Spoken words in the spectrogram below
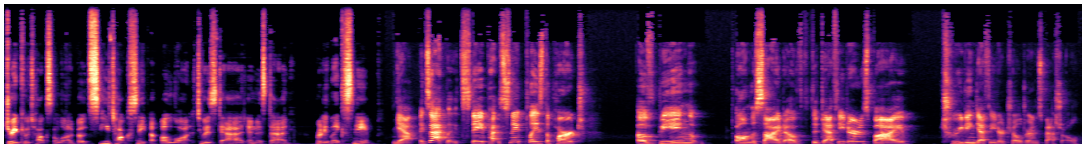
Draco talks a lot about he talks Snape up a lot to his dad, and his dad really likes Snape. Yeah, exactly. Snape Snape plays the part of being on the side of the Death Eaters by treating Death Eater children special.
